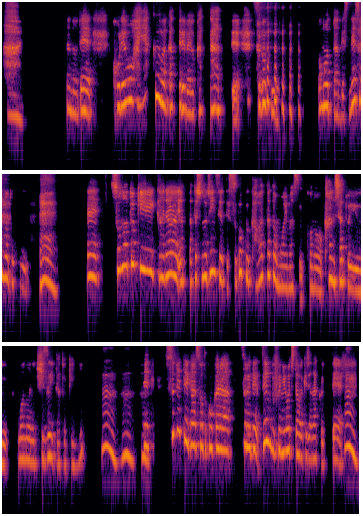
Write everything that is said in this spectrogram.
はい。なので、これを早く分かってればよかったって、すごく思ったんですね、その時。ええ。で、その時から、や私の人生ってすごく変わったと思います。この感謝というものに気づいた時に。うんうんうん。で、すべてがそこから、それで全部腑に落ちたわけじゃなくって、うん。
